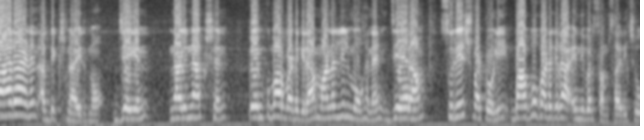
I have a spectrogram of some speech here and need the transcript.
നാരായണൻ അധ്യക്ഷനായിരുന്നു. ജയൻ നളിനാക്ഷൻ പ്രേംകുമാർ വടകര മണലിൽ മോഹനൻ ജയറാം സുരേഷ് വട്ടോളി ബാബു വടകര എന്നിവർ സംസാരിച്ചു.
